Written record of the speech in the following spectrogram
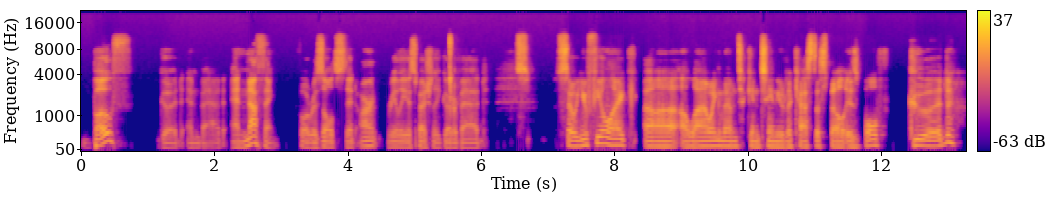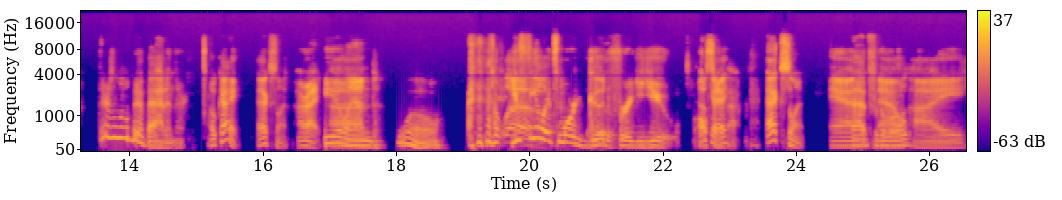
both good and bad, and nothing for results that aren't really especially good or bad. So you feel like uh, allowing them to continue to cast the spell is both good. There's a little bit of bad in there. Okay, excellent. All right. Feel Uh, and woe. You feel it's more good Whoa. for you. I'll say Okay. that. excellent. And Bad for the now world. I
